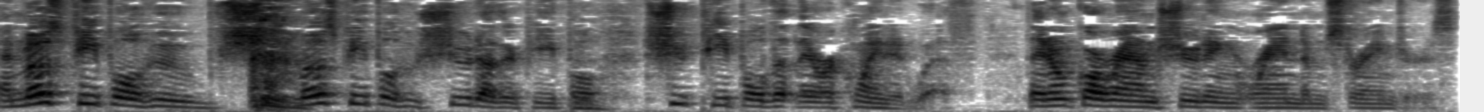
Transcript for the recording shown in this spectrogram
And most people who shoot, most people who shoot other people shoot people that they're acquainted with. They don't go around shooting random strangers.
